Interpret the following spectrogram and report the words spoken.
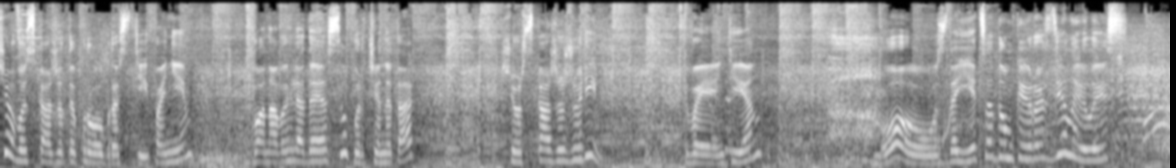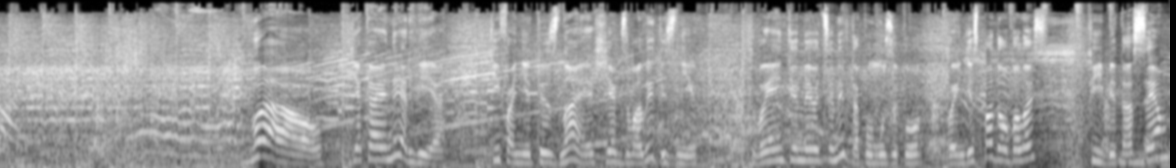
Що ви скажете про образ Тіфані? Вона виглядає супер, чи не так? Що ж скаже журі? Квентін? Оу, здається, думки розділились. Вау! Яка енергія! Тіфані, ти знаєш, як звалити з ніг. Квентін не оцінив таку музику. Венді сподобалось. Фібі та Сем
